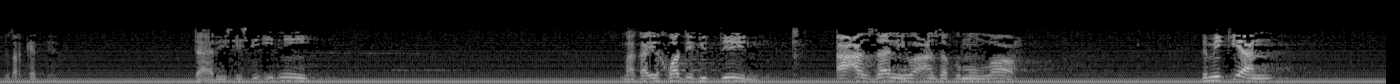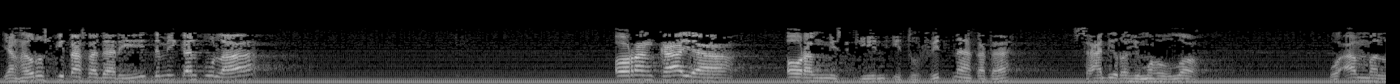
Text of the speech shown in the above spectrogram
Itu targetnya dari sisi ini maka ikhwati fiddin a'azani wa azakumullah demikian yang harus kita sadari demikian pula orang kaya orang miskin itu fitnah kata Sa'di rahimahullah. Wa ammal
